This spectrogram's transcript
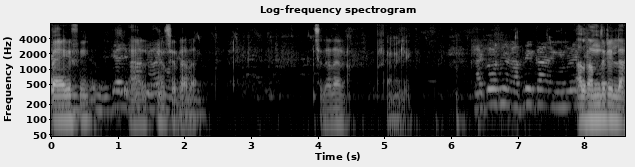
পেয়ে গেছি। আর হচ্ছে দাদা। আচ্ছা দাদার ফ্যামিলি আলহামদুলিল্লাহ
